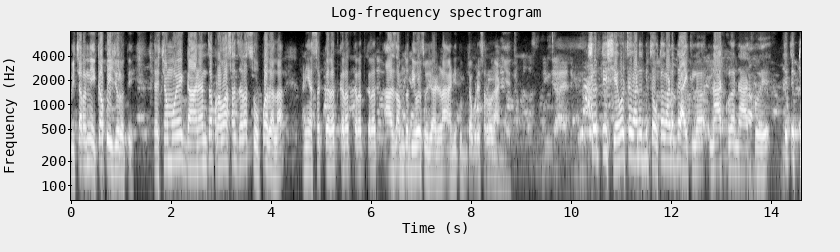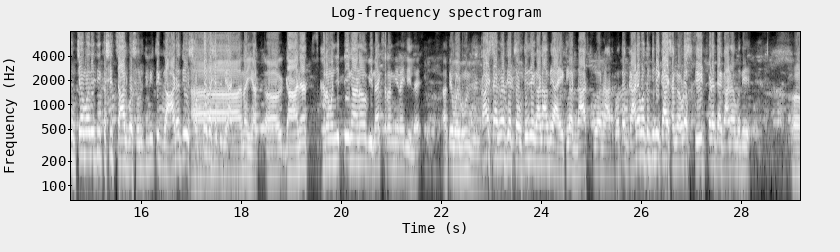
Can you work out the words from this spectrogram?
विचारांनी एका पेजवर होते. त्याच्यामुळे गाण्यांचा प्रवास हा जरा सोपा झाला आणि असं करत करत करत करत आज आमचा दिवस उजाडला आणि तुमच्यापुढे सर्व गाणी आहेत. सर ते शेवटचं गाणं मी चौथं गाणं ते ऐकलं. नाथ खुळा नाथ खुळे तर ते तुमच्यामध्ये ती कशी चाल बसवली तुम्ही? ते गाणं ते शब्द तुम्ही? आ, नाही यात, अं, गाण्यात खरं म्हणजे ते गाणं विनायक सरांनी नाही लिहिलंय. अं, ते लिहिलं काय सांगणार ते चौथे जे गाणं आम्ही ऐकलं नाथ खुळा नाथ खुळा त्या गाण्याबद्दल तुम्ही काय सांगणार? एवढा स्पीड पण आहे त्या गाण्यामध्ये. अ,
